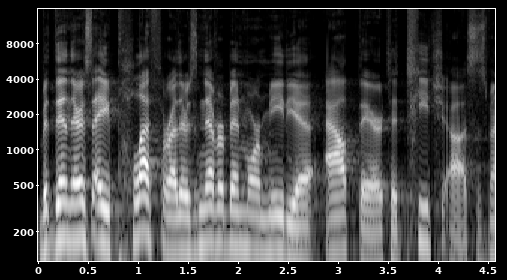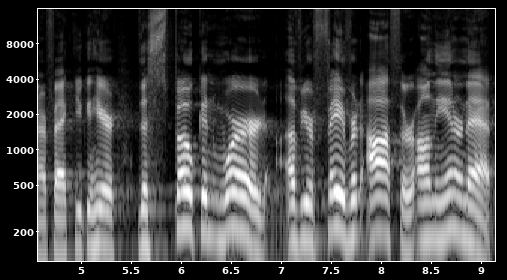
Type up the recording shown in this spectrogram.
But then there's a plethora, there's never been more media out there to teach us. As a matter of fact, you can hear the spoken word of your favorite author on the internet.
